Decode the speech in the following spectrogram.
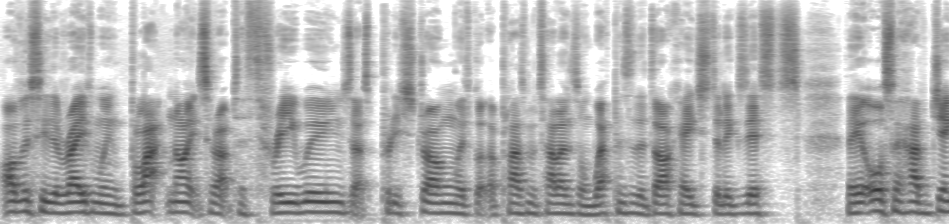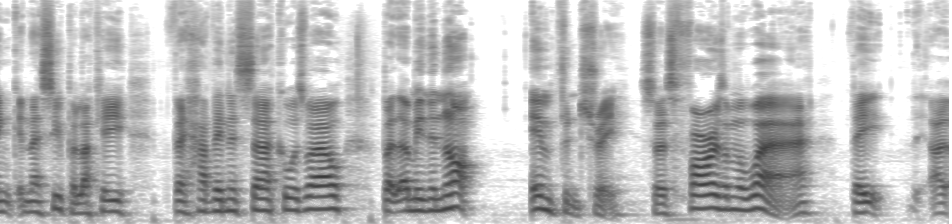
Obviously, the Ravenwing Black Knights are up to three wounds. That's pretty strong. They've got the Plasma Talons and Weapons of the Dark Age still exists. They also have Jink, and they're super lucky. They have Inner Circle as well. But, I mean, they're not infantry. So, as far as I'm aware, they... Uh,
